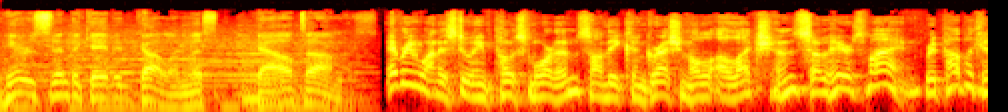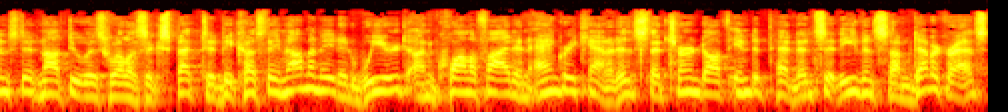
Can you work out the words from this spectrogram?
here's syndicated columnist Cal Thomas. Everyone is doing postmortems on the congressional election, so here's mine. Republicans did not do as well as expected because they nominated weird, unqualified, and angry candidates that turned off independents and even some Democrats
